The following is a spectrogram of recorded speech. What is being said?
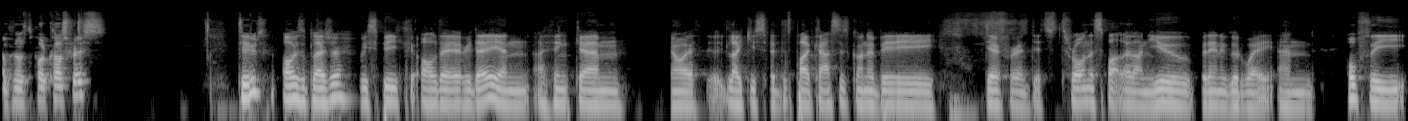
for jumping onto the podcast, Chris. Dude, always a pleasure. We speak all day, every day, and I think, um, you know, like you said, this podcast is going to be different. It's throwing the spotlight on you, but in a good way, and hopefully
